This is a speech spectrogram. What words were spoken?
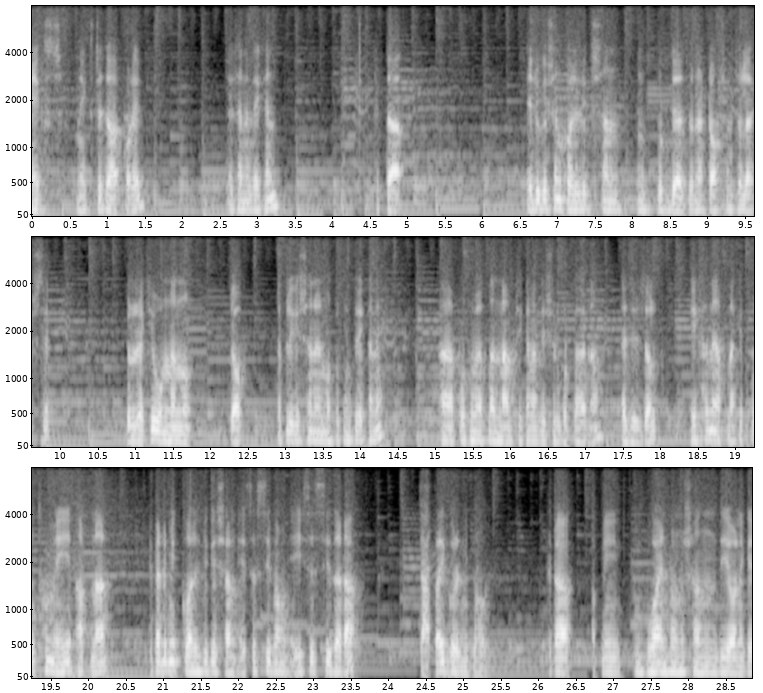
নেক্সট নেক্সটে যাওয়ার পরে এখানে দেখেন একটা এডুকেশন কোয়ালিফিকেশন ইনপুট দেওয়ার জন্য একটা অপশন চলে আসছে। বলে রাখি, অন্যান্য জব অ্যাপ্লিকেশনের মতো কিন্তু এখানে প্রথমে আপনার নাম, ঠিকানা দিয়ে শুরু করতে হয় না অ্যাজ ইউজুয়াল এখানে আপনাকে প্রথমেই আপনার একাডেমিক কোয়ালিফিকেশন এসএসসি এবং এইচএসসি দ্বারা যাচাই করে নিতে হবে। এটা আপনি ভুয়া ইনফরমেশন দিয়ে অনেকে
